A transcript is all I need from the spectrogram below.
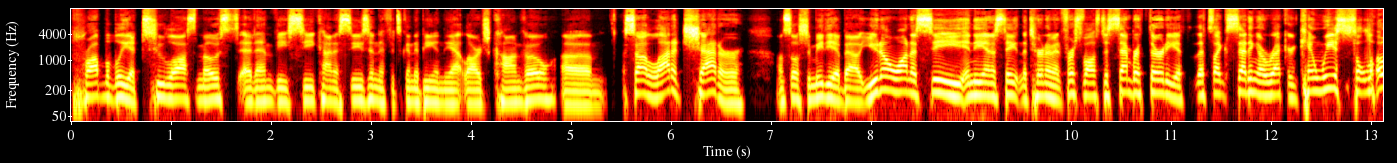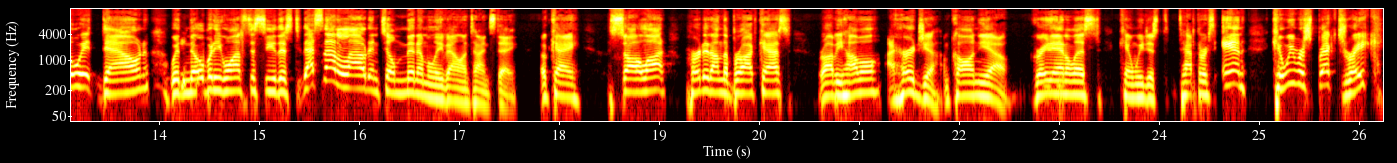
probably a two loss most at MVC kind of season if it's going to be in the at large convo. Um, I saw a lot of chatter on social media about you don't want to see Indiana State in the tournament. First of all, it's December 30th. That's like setting a record. Can we slow it down with nobody wants to see this? That's not allowed until minimally Valentine's Day. Okay. Saw a lot, heard it on the broadcast. Robbie Hummel, I heard you. I'm calling you out. Great analyst. Can we just tap the brakes? And can we respect Drake?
